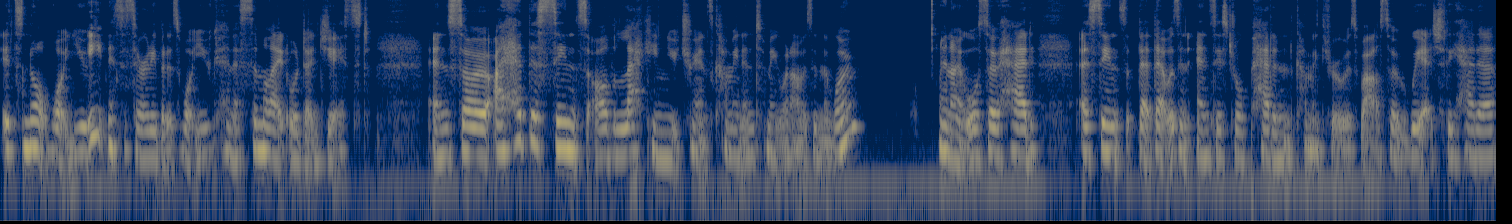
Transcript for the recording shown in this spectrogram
It's not what you eat necessarily, but it's what you can assimilate or digest. And so I had this sense of lacking nutrients coming into me when I was in the womb. And I also had a sense that that was an ancestral pattern coming through as well. So we actually had a,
